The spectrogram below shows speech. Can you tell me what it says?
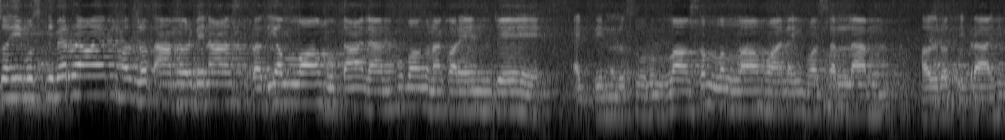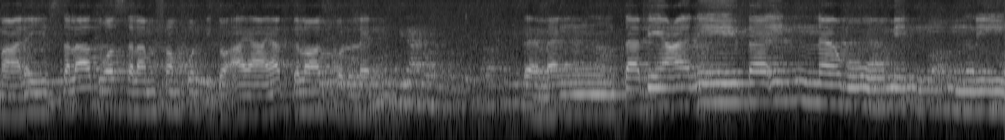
সহি মুসলিমের রায়াত হযরত আমর বিন আস রাদিয়াল্লাহু বর্ণনা করেন যে, একদিন রাসূলুল্লাহ সাল্লাল্লাহু আলাইহি ওয়াসাল্লাম হযরত ইব্রাহিম আলাইহিস সালাতু ওয়াস সালাম সম্পর্কিত আয়া আয়াত তেলাওয়াত করলেন فمن تبعني فإنه مني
